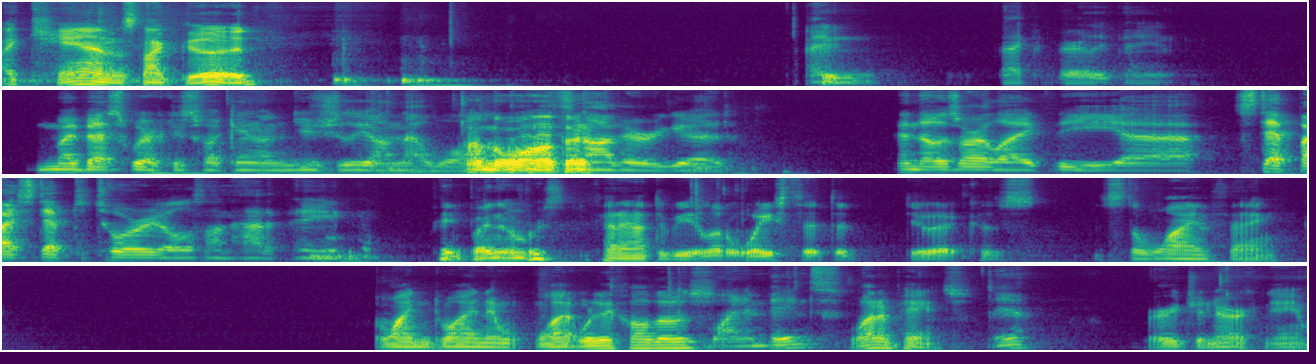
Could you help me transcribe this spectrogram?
I can. It's not good. I I can barely paint. My best work is fucking on usually on that wall. On the wall It's there. not very good. And those are like the uh, step-by-step tutorials on how to paint. Paint by numbers. You kind of have to be a little wasted to do it because it's the wine thing. Wine, wine, and wine. What do they call those? Wine and paints. Wine and paints. Yeah. Very generic name.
